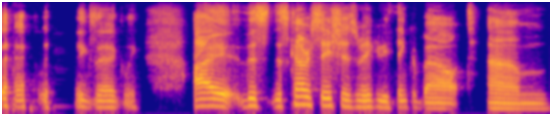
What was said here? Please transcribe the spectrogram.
exactly. Exactly. I this this conversation is making me think about um,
